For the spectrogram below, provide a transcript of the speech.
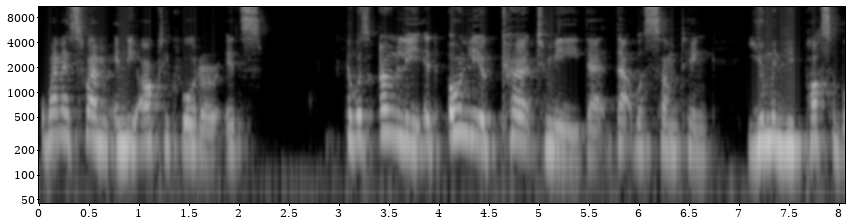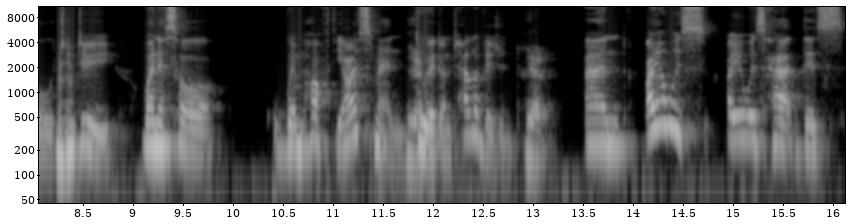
when I swam in the Arctic water, it's it was only it only occurred to me that that was something humanly possible to mm-hmm. do when I saw Wim Hof, the Iceman, yeah. do it on television. Yeah and i always i always had this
